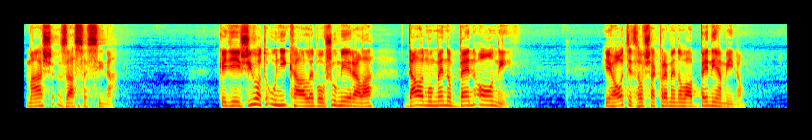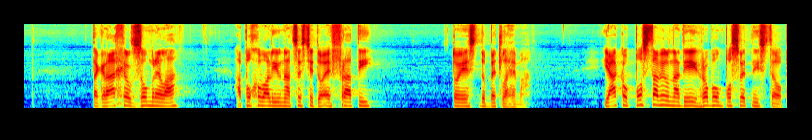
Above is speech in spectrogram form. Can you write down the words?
máš zase syna. Keď jej život unikal, lebo už umierala, dal mu meno Ben Oni. Jeho otec ho však premenoval Benjamínom. Tak Ráchel zomrela a pochovali ju na ceste do Efraty, to je do Betlehema. Jákob postavil nad jej hrobom posvetný stĺp.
